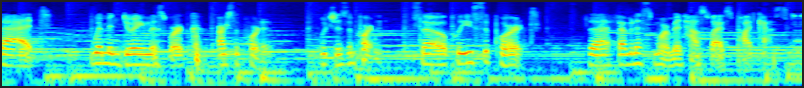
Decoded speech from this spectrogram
that women doing this work are supported, which is important. So please support the Feminist Mormon Housewives podcast.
